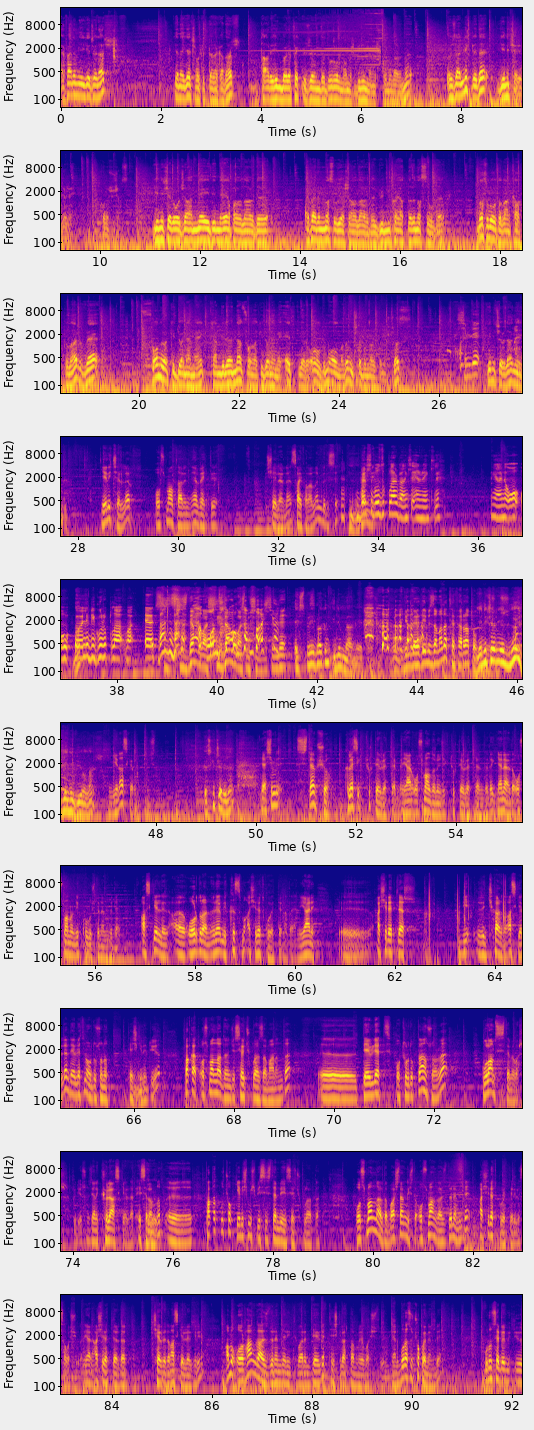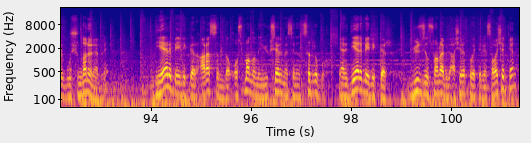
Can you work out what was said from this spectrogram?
Efendim iyi geceler. Yine geç vakitlere kadar tarihin böyle pek üzerinde durulmamış, bilinmemiş konularını özellikle de Yeniçerileri konuşacağız. Yeniçeri Ocağı neydi, ne yaparlardı, efendim nasıl yaşarlardı, günlük hayatları nasıldı, nasıl ortadan kalktılar ve sonraki döneme, kendilerinden sonraki döneme etkileri oldu mu olmadı mı işte bunları konuşacağız. Şimdi Yeniçeriler neydi? Yeniçeriler Osmanlı tarihinin en renkli şeylerine, sayfalarından birisi. Hem Başı bir- bozuklar bence en renkli. Yani o, o böyle bir grupla ba- evet ben siz- ben sizden bulaş, ondan- sizden ondan bulaşmış şimdi. Espriyi bırakın ilim vermeye çalışın. ilim verdiğimiz zaman da teferruat oldu. Yeniçeriye biliyorsunuz. niye yeni diyorlar? Yeni asker oldu işte. Eskiçeriler Ya şimdi sistem şu. Klasik Türk devletlerinde yani Osmanlı'dan önceki Türk devletlerinde de genelde Osmanlı'nın ilk kuruluş döneminde de askerler, e, orduların önemli kısmı aşiret kuvvetlerine dayanıyor. Yani e, aşiretler birin çıkardığı askerler devletin ordusunu teşkil ediyor. Fakat Osmanlılardan önce Selçuklular zamanında e, devlet oturduktan sonra gulam sistemi var biliyorsunuz. Yani köle askerler esir alınıp e, fakat bu çok gelişmiş bir sistem değil Selçuklularda. Osmanlılar'da başlangıçta Osman Gazi döneminde aşiret kuvvetleriyle savaşıyorlar. Yani aşiretlerden, çevreden askerler geliyor. Ama Orhan Gazi döneminden itibaren devlet teşkilatlanmaya başlıyor. Yani burası çok önemli. Bunun sebebi e, bu şundan önemli. Diğer beylikler arasında Osmanlı'nın yükselmesinin sırrı bu. Yani diğer beylikler 100 yıl sonra bile aşiret kuvvetleriyle savaşırken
